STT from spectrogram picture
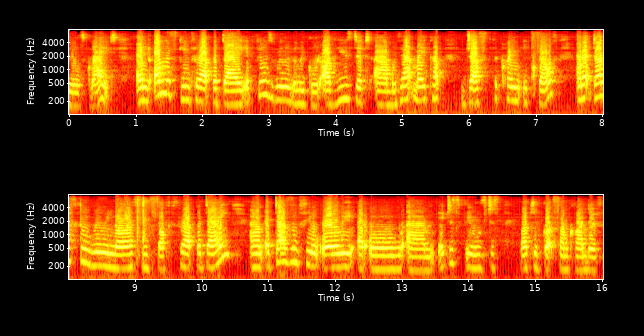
feels great. And on the skin throughout the day, it feels really, really good. I've used it um, without makeup, just the cream itself, and it does feel really nice and soft throughout the day. Um, it doesn't feel oily at all. Um, it just feels just like you've got some kind of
